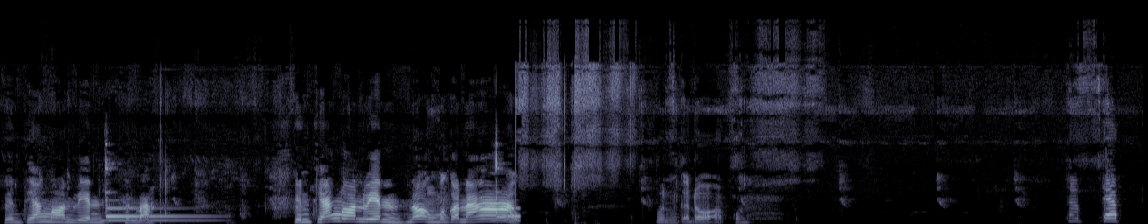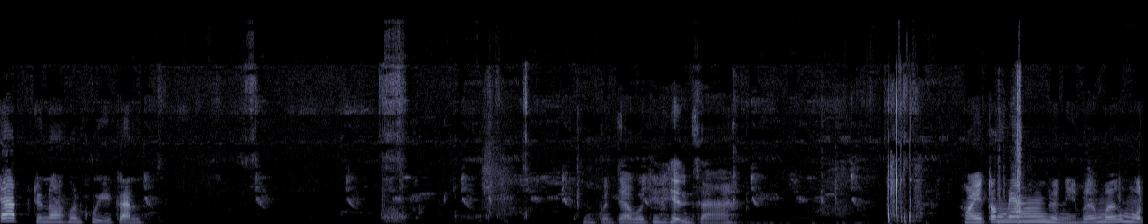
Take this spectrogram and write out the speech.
ขึ้นเทียงนอนเวียนขึ้นมาขึ้นเทียงนอนเวียนน้องมึงก็น่าฝุ่นกระดอกคนแท แอบแทบอยู่เพื่อนคุยกันมันผลจะว่าที่เห็นสาหอยต้องนั่งอยู่นี่เบิ่งเบิ่งหมด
